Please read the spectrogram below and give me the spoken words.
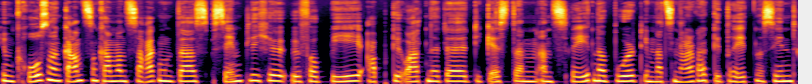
Im Großen und Ganzen kann man sagen, dass sämtliche ÖVP-Abgeordnete, die gestern ans Rednerpult im Nationalrat getreten sind,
